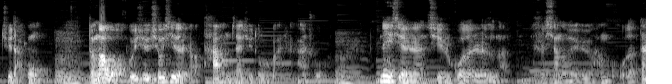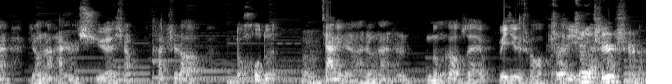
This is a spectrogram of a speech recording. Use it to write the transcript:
去打工。嗯等到我回去休息的时候，他们再去图书馆去看书。嗯那些人其实过的日子呢，是相当于很苦的，但仍然还是学生，他知道有后盾，嗯，家里人仍然是能够在危机的时候给他一支支持的。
